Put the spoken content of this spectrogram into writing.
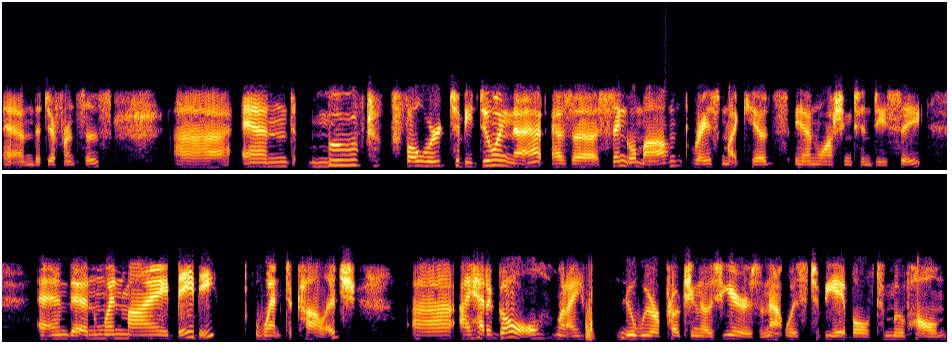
and the differences. Uh, and moved forward to be doing that as a single mom, raised my kids in Washington, D.C. And then when my baby went to college, uh, I had a goal when I knew we were approaching those years, and that was to be able to move home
